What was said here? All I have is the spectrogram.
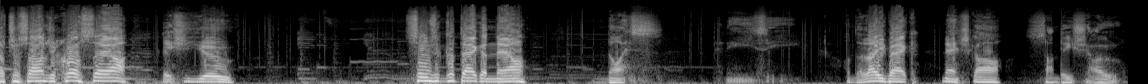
Such as Sandra Cross there. It's you. Susan Cadogan now. Nice and easy. On the layback NASCAR Sunday show.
